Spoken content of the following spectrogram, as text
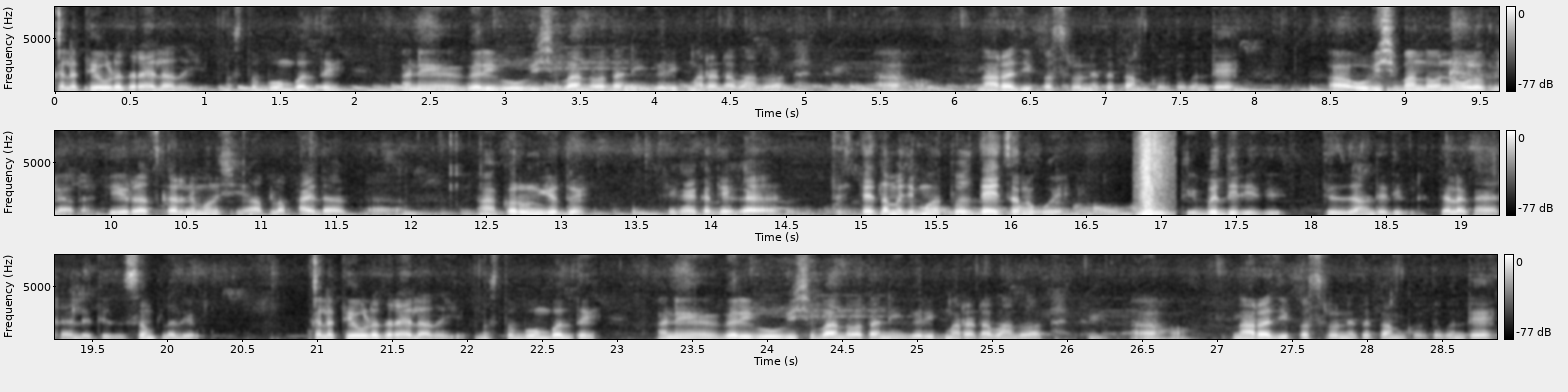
त्याला तेवढंच राहिला आता नुसतं बोंबलते आणि गरीब ओबीसी बांधवात आणि गरीब मराठा बांधवात नाराजी पसरवण्याचं काम करतो. पण ते ओबीसी बांधवांना ओळखले आता. ते राजकारणी मनुष्य आपला फायदा करून घेतोय. ते काय का ते काय त्याला म्हणजे महत्त्वच द्यायचं नको आहे ती बदली ती. ते जाऊन दे तिकडे. त्याला काय राहिलं? त्याचं संपलं देव. त्याला तेवढंच राहिला आता नुसतं बोंबलते आणि गरीब ओबीसी बांधवात आणि गरीब मराठा बांधवात नाराजी पसरवण्याचं काम करतो. पण ते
